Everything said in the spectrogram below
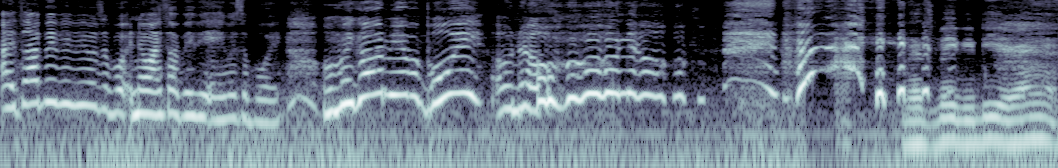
I thought baby B was a boy. No, I thought baby A was a boy. Oh my god, we have a boy. Oh no. Oh no. That's baby B, right?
